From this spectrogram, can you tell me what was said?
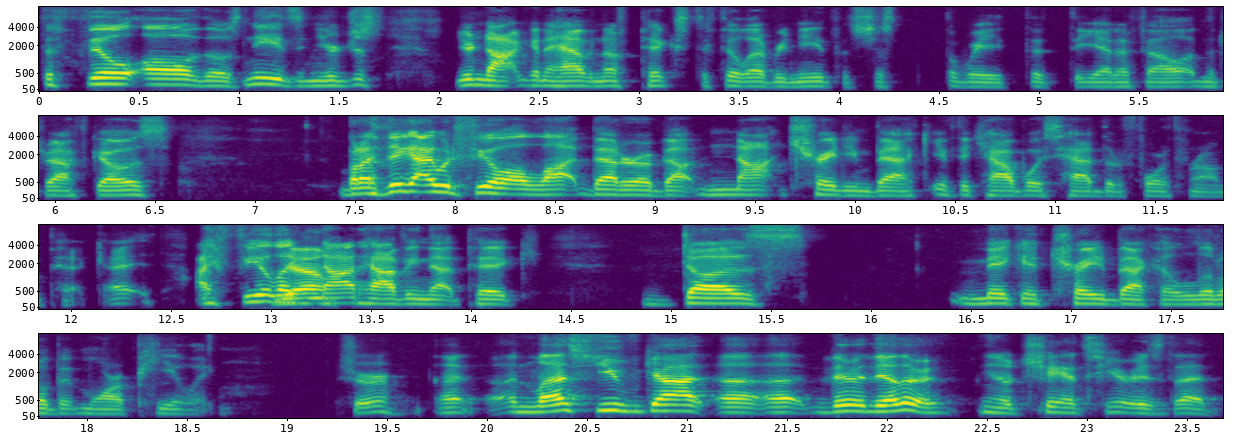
to fill all of those needs, and you're just you're not going to have enough picks to fill every need. That's just the way that the NFL and the draft goes. But I think I would feel a lot better about not trading back if the Cowboys had their fourth round pick. I, I feel like Yeah. not having that pick does make a trade back a little bit more appealing. Sure. Uh, unless you've got uh, uh there the other, you know, chance here is that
